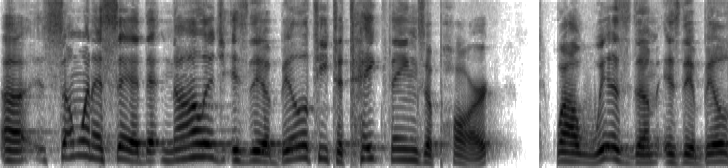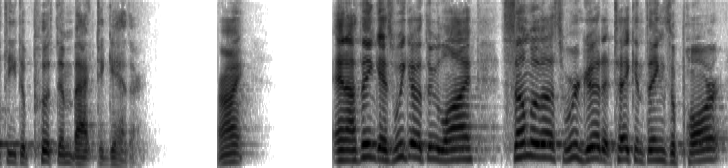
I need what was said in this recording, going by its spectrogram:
uh, someone has said that knowledge is the ability to take things apart, while wisdom is the ability to put them back together. All right? And I think as we go through life, some of us we're good at taking things apart.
